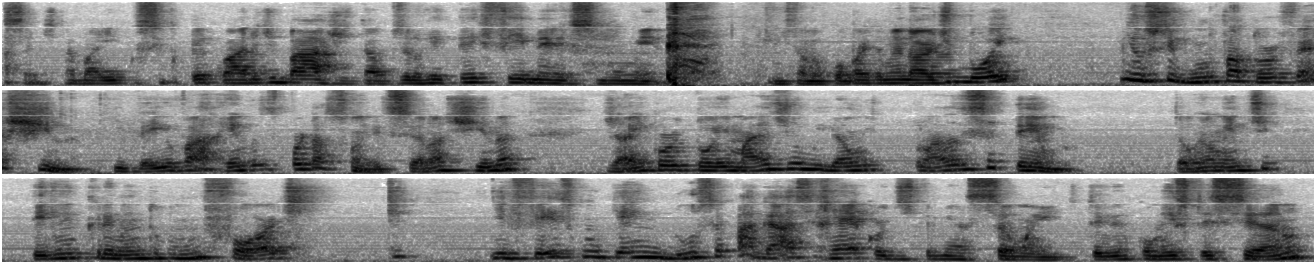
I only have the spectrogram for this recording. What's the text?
A gente estava aí com 5 pecuário de baixo, a gente estava precisando reter fêmea nesse momento. A gente estava com oferta menor de boi. E o segundo fator foi a China, que veio varrendo as exportações. Esse ano a China já importou mais de um milhão de toneladas em setembro. Então, realmente, teve um incremento muito forte e fez com que a indústria pagasse recordes de premiação aí. Teve no começo desse ano,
